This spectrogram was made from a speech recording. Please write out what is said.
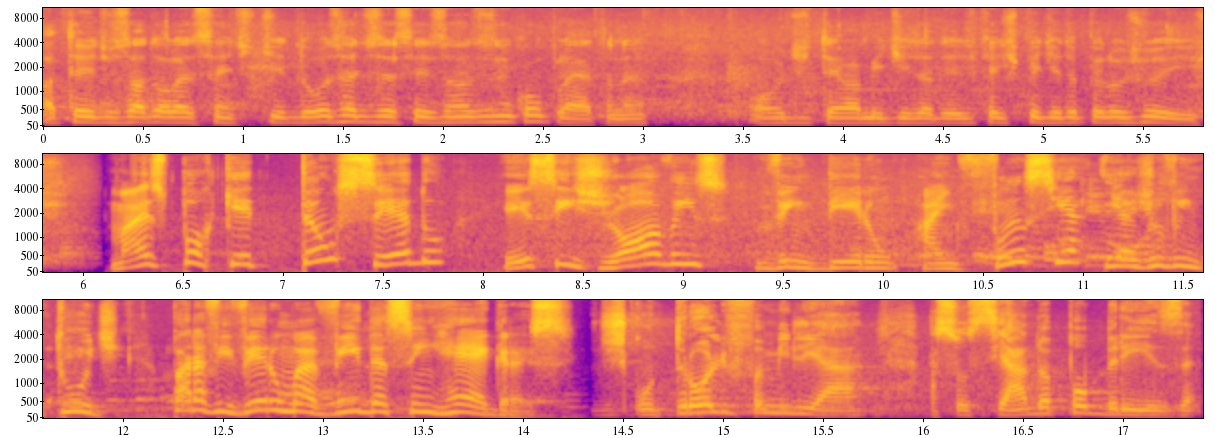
atende os adolescentes de 12 a 16 anos incompleta, né? Onde tem uma medida dele que é expedida pelo juiz. Mas por que tão cedo esses jovens venderam a infância e a juventude para viver uma vida sem regras. Descontrole familiar associado à pobreza,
